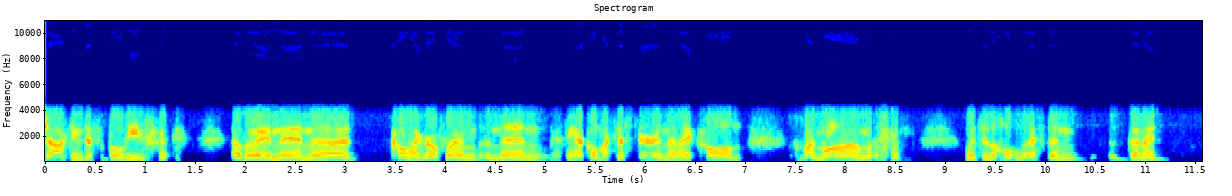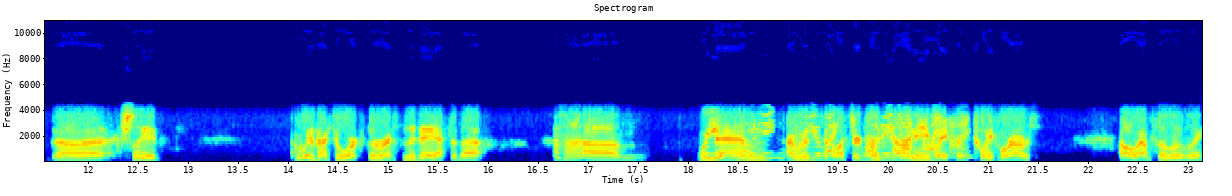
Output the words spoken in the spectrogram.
shock and disbelief out of the way, and then uh, called my girlfriend, and then I think I called my sister, and then I called my mom. went through the whole list, and then I uh, actually I went back to work for the rest of the day after that. uh-huh. Um, were you and floating? I was you, like, sequestered from telling anybody for I-9? like 24 hours. Oh, absolutely.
